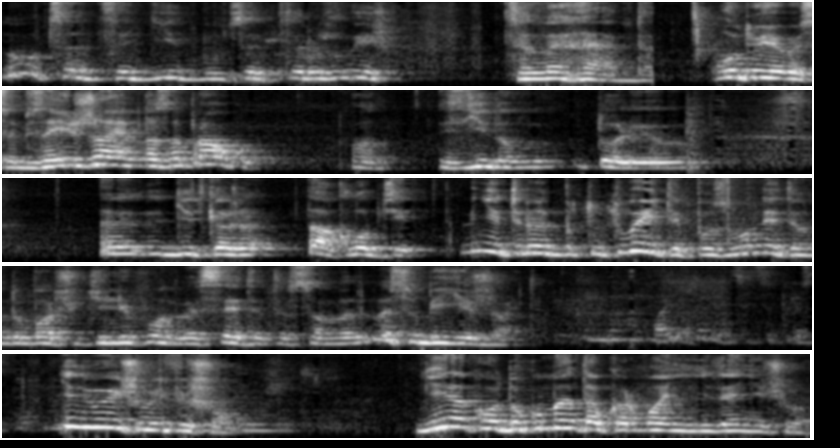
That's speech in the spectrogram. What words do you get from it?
ну, це, це дід був, це, ти розумієш, це легенда. От уяви собі, заїжджаємо на заправку от, з дідом Толією. Е, Дід каже, так, хлопці, мені треба тут вийти, позвонити, он бачу, телефон висити, то саме, ви собі їжджайте. Дід вийшов і пішов. Ніякого документа в кармані ніде нічого.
